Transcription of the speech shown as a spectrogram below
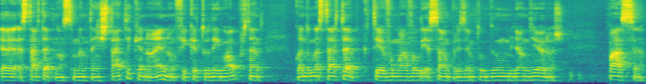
a startup não se mantém estática, não é? Não fica tudo igual, portanto, quando uma startup que teve uma avaliação, por exemplo, de um milhão de euros passa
